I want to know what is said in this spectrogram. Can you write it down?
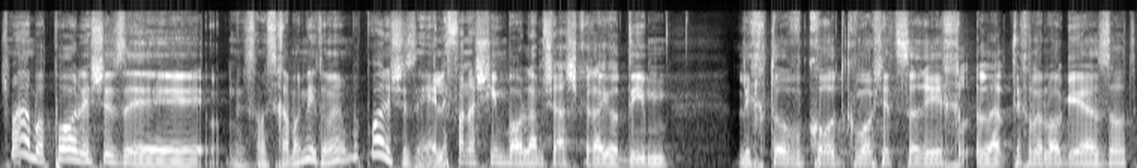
שמע, בפועל יש איזה, אני שם שיחה באנגלית, הוא אומר, בפועל יש איזה אלף אנשים בעולם שאשכרה יודעים לכתוב קוד כמו שצריך לטכנולוגיה הזאת.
